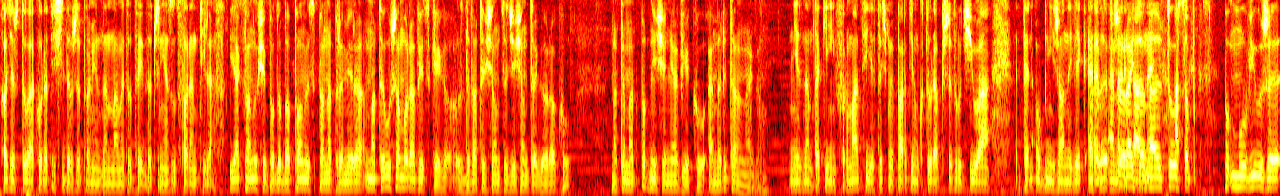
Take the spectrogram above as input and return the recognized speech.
Chociaż tu akurat, jeśli dobrze pamiętam, mamy tutaj do czynienia z utworem Tilaf. Jak panu się podoba pomysł pana premiera Mateusza Morawieckiego z 2010 roku na temat podniesienia wieku emerytalnego? Nie znam takiej informacji. Jesteśmy partią, która przywróciła ten obniżony wiek Ale wczoraj emerytalny. Donald Tusk to mówił, że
